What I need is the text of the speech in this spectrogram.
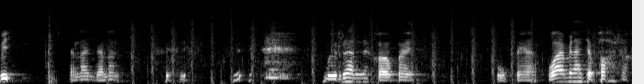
วิอย่าลั่นอย่าลั่น มือรั่นนะขอไปปลูกไปฮะว่าไม่น่าจะพอหรอก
